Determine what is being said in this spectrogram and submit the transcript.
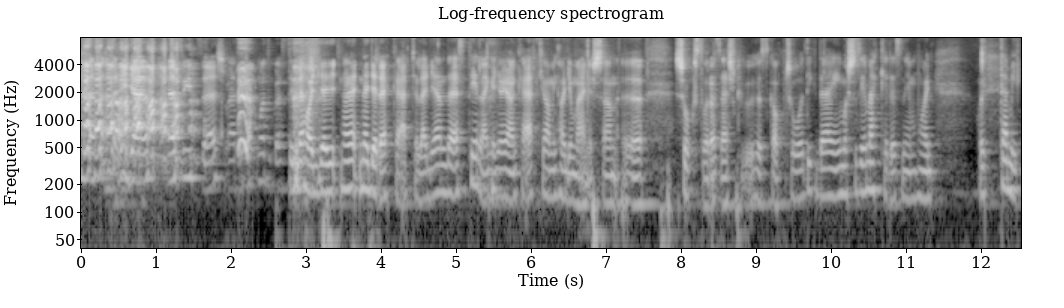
Igen, ez vicces, mert mondtuk azt, hogy nehogy egy, ne, ne gyerekkártya legyen, de ez tényleg egy olyan kártya, ami hagyományosan ö, sokszor az esküvőhöz kapcsolódik, de én most azért megkérdezném, hogy, hogy te mit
